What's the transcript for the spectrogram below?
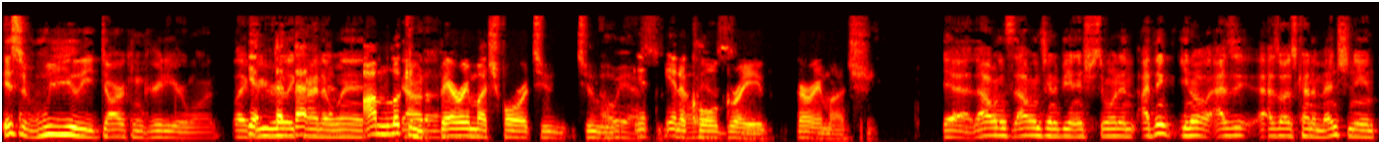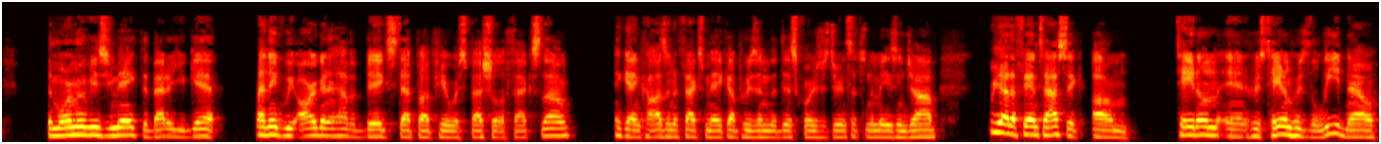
It's a really dark and grittier one. Like Yeah, we really kind of went. I'm looking down a- very much forward to to Oh, yes. in, in a Oh, cold yes. grave. Very much. Yeah, that one's that one's going to be an interesting one, and I think you know, as as I was kind of mentioning, the more movies you make, the better you get. I think we are going to have a big step up here with special effects, though. Again, cause and effects makeup, who's in the Discord, is doing such an amazing job. We had a fantastic um Tatum and who's Tatum, who's the lead now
